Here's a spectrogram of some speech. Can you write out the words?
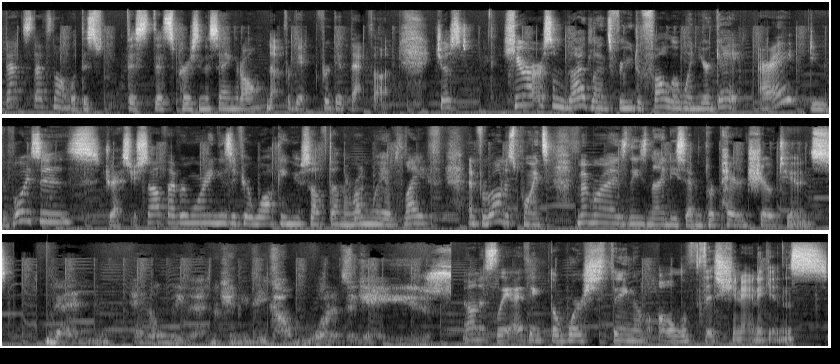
that's that's not what this this this person is saying at all. No, forget forget that thought. Just here are some guidelines for you to follow when you're gay, alright? Do the voices, dress yourself every morning as if you're walking yourself down the runway of life, and for bonus points, memorize these 97 prepared show tunes. Then, and only then, can you become one of the gays. Honestly, I think the worst thing of all of this shenanigans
